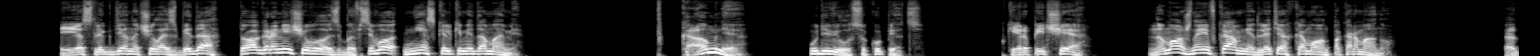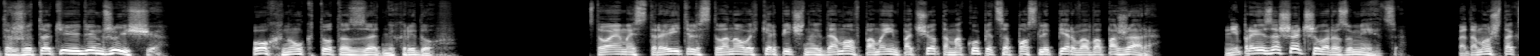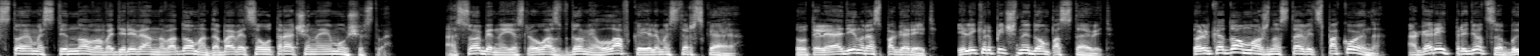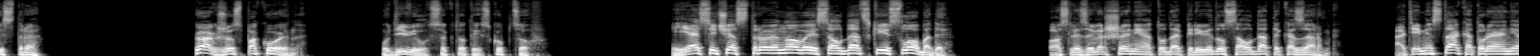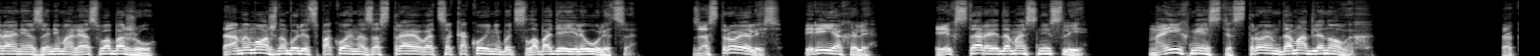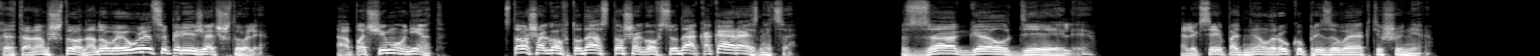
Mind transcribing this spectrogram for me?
Если где началась беда, то ограничивалась бы всего несколькими домами. «В камне?» — удивился купец. «В кирпиче. Но можно и в камне для тех, кому он по карману». «Это же такие деньжища!» — охнул кто-то с задних рядов. Стоимость строительства новых кирпичных домов, по моим подсчетам, окупится после первого пожара. Не произошедшего, разумеется потому что к стоимости нового деревянного дома добавится утраченное имущество, особенно если у вас в доме лавка или мастерская. Тут или один раз погореть, или кирпичный дом поставить. Только дом можно ставить спокойно, а гореть придется быстро. «Как же спокойно?» — удивился кто-то из купцов. «Я сейчас строю новые солдатские слободы. После завершения туда переведу солдаты казармы а те места, которые они ранее занимали, освобожу. Там и можно будет спокойно застраиваться какой-нибудь слободе или улице. Застроились, переехали. Их старые дома снесли. На их месте строим дома для новых. Так это нам что, на новые улицы переезжать, что ли? А почему нет? Сто шагов туда, сто шагов сюда, какая разница? Загалдели. Алексей поднял руку, призывая к тишине,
